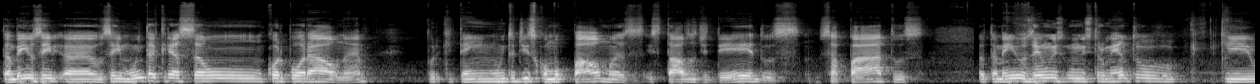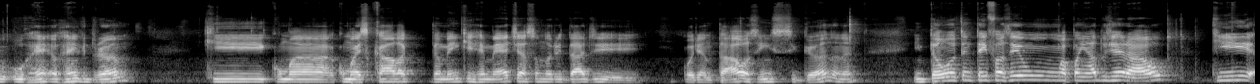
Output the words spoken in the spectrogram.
também usei, uh, usei muita criação corporal, né, porque tem muito disso, como palmas, estalos de dedos, sapatos. Eu também usei um, um instrumento o, o hang drum, que com uma, com uma escala também que remete à sonoridade oriental, assim, cigana, né? Então eu tentei fazer um apanhado geral que,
